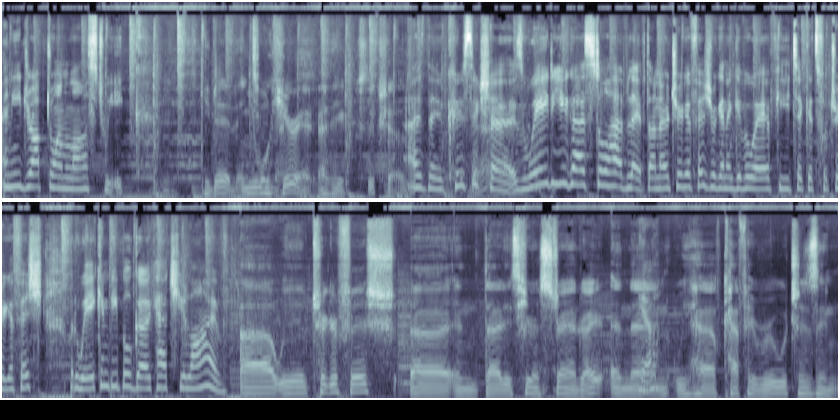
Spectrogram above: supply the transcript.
And he dropped one last week He did. And you Two will hear it at the acoustic shows. at the acoustic shows. Where do you guys still have left? I know Triggerfish, we're going to give away a few tickets for Triggerfish, but where can people go catch you live? Uh, we have Triggerfish, uh, and that is here in Strand, right? And then we have Cafe Roux, which is in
